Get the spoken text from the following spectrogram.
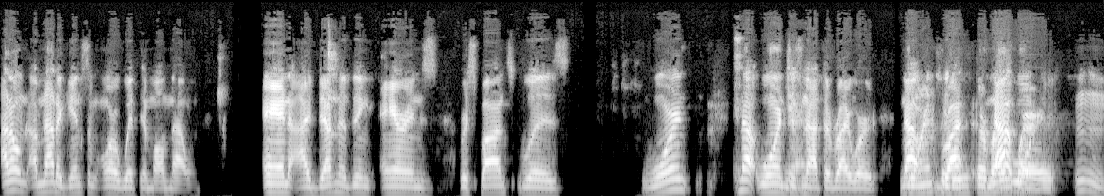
I don't I'm not against him or with him on that one. And I definitely think Aaron's response was warrant not warrant yeah. is not the right word. Not warranted right, the right not word. War-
